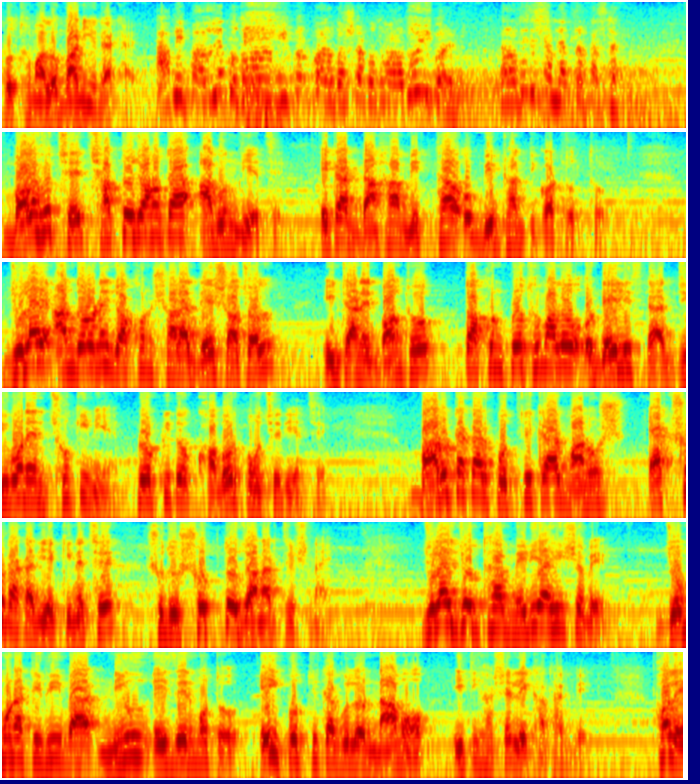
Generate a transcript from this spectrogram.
প্রথম আলো বানিয়ে দেখায়। আপনি পারলে প্রথম আলো বিকল্প আর দশটা প্রথম আলো তৈরি করেন। অতীতের সামনে আপনার কাজটা বলা হচ্ছে ছাত্র জনতা আগুন দিয়েছে। এটা ডাহা মিথ্যা ও বিভ্রান্তিকর তথ্য। জুলাই আন্দোলনে যখন সারা দেশ অচল ইন্টারনেট বন্ধ, তখন প্রথম আলো ও ডেইলি স্টার জীবনের ঝুঁকি নিয়ে প্রকৃত খবর পৌঁছে দিয়েছে। বারো টাকার পত্রিকার মানুষ একশো টাকা দিয়ে কিনেছে, শুধু সত্য জানার তৃষ্ণায়। জুলাই যোদ্ধা মিডিয়া হিসেবে যমুনা টিভি বা নিউ এজের মতো এই পত্রিকাগুলোর নামও ইতিহাসে লেখা থাকবে। ফলে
